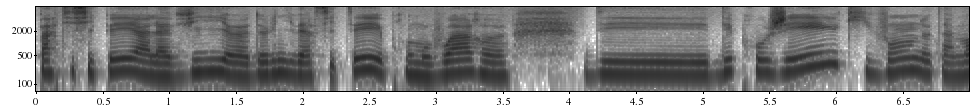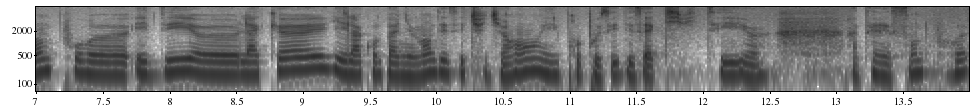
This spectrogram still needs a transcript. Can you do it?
participer à la vie de l'université et promouvoir des, des, projets qui vont notamment pour aider l'accueil et l'accompagnement des étudiants et proposer des activités intéressantes pour eux.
